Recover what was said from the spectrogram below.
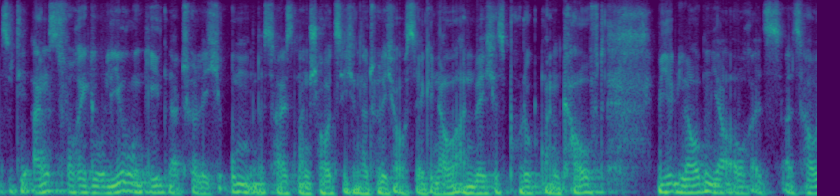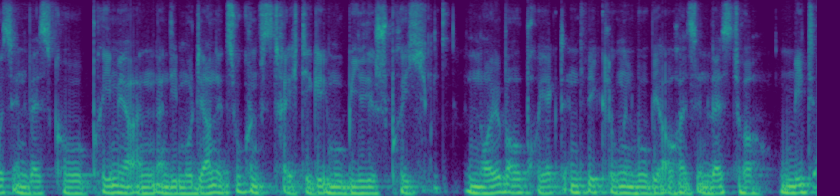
Also die Angst vor Regulierung geht natürlich um. Das heißt, man schaut sich natürlich auch sehr genau an, welches Produkt man kauft. Wir glauben ja auch als, als Haus Invesco primär an, an die moderne, zukunftsträchtige Immobilie, sprich Neubau, Projektentwicklungen, wo wir auch als Investor mit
